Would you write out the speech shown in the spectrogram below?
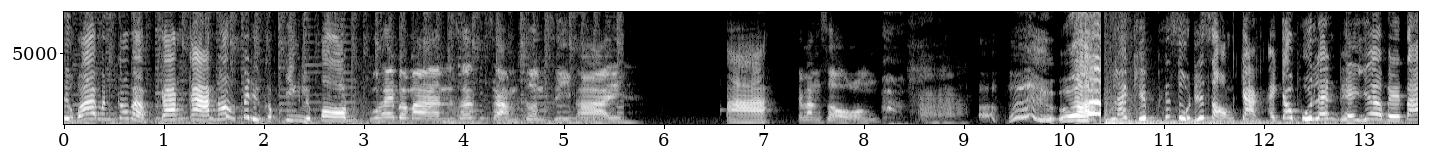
ถือว่ามันก็แบบกลางๆเนาะไม่ถึงกับจริงหรือปลอม กูให้ประมาณสักสามส่วนสี่พายอ่ากำลังสองและคลิปพิสูจน์ที่ 2 จากไอ้เจ้าผู้เล่นเพลเยอร์เบต้า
